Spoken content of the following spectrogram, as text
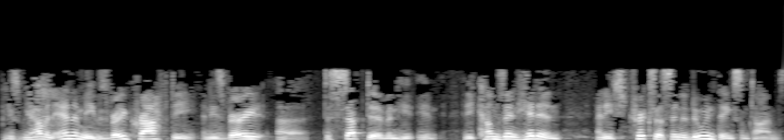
Because we have an enemy who's very crafty and he's very uh, deceptive and he, he, he comes in hidden and he tricks us into doing things sometimes.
